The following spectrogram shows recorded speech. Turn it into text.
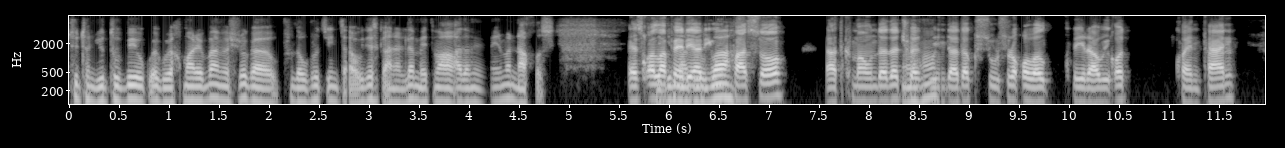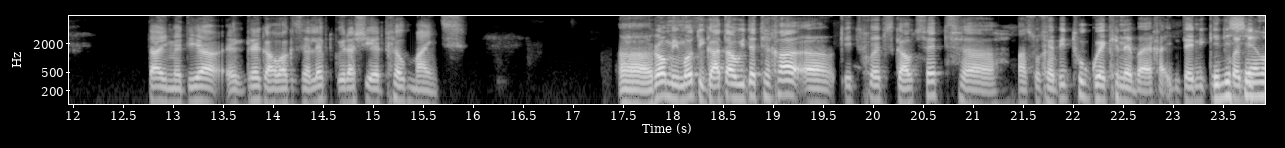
თვითონ YouTube-ი უკვე გვეხმარება იმაში რომ უფრო უფრო წინ წავიდეს კანალი და მეტმა ადამიანმა ნახოს. ეს ყველაფერი არის უფასო, რა თქმა უნდა და ჩვენ გვინდა და გსურს რომ ყოველ კვირა ვიყოთ თქვენთან და იმედია ეგრე გავაგზავნებთ კვირაში ერთხელ მაინც. რომი მოდი გადავიდეთ ახლა კითხვებს გავცეთ პასუხები თუ გვექნება ახლა. იმდენი კითხვებიც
